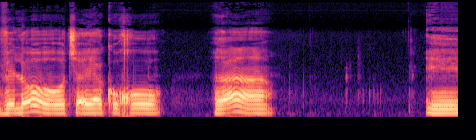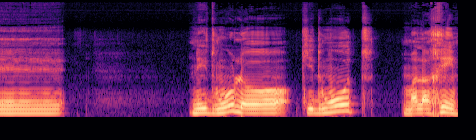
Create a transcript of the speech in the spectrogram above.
ולוט שהיה כוחו רע, אה, נדמו לו כדמות מלאכים.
